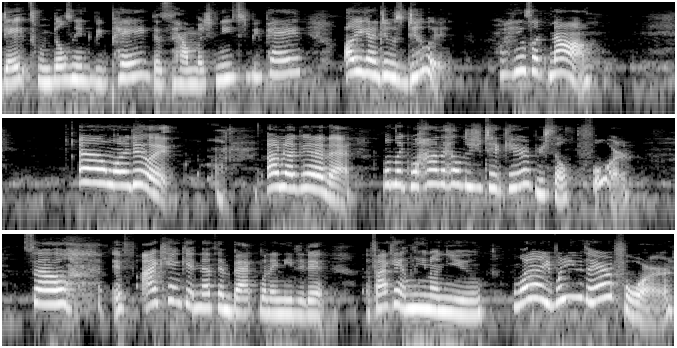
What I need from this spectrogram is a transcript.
dates when bills need to be paid. This is how much needs to be paid. All you gotta do is do it. He was like, nah, I don't want to do it. I'm not good at that. Well, I'm like, well, how the hell did you take care of yourself before? So, if I can't get nothing back when I needed it, if I can't lean on you, what are you? What are you there for?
